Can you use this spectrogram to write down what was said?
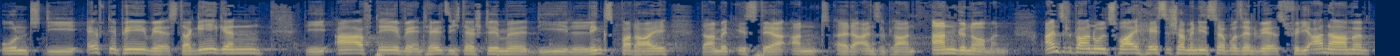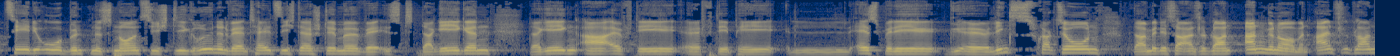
und die FDP. Wer ist dagegen? Die AfD. Wer enthält sich der Stimme? Die Linkspartei. Damit ist der äh, Einzelplan angenommen. Einzelplan 02, hessischer Ministerpräsident. Wer ist für die Annahme? CDU, BÜNDNIS 90 die GRÜNEN. Wer enthält sich der Stimme? Wer ist dagegen? Dagegen AfD, FDP, SPD, äh, Linksfraktion. Damit ist der Einzelplan angenommen. Einzelplan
